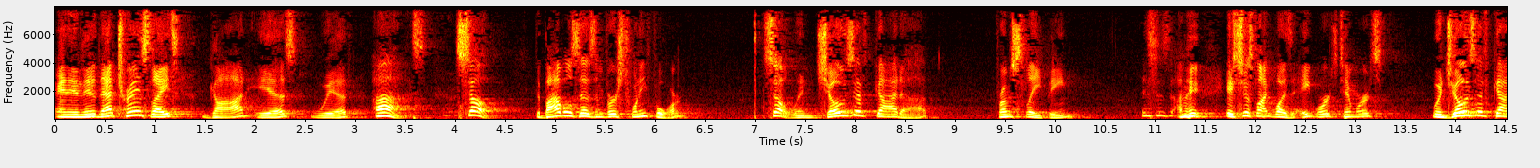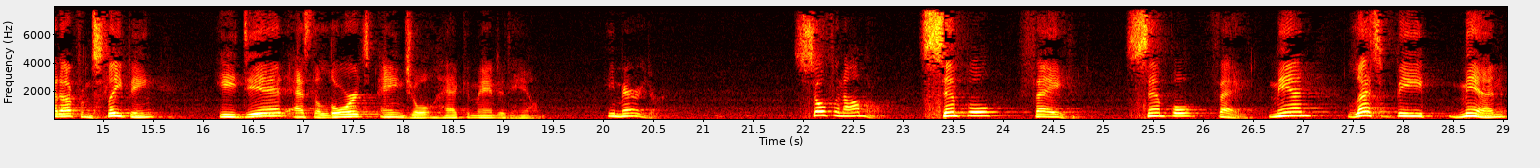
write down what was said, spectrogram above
And that translates, God is with us. So, the Bible says in verse 24, so when Joseph got up from sleeping, this is, I mean, it's just like, what is it, eight words, ten words? When Joseph got up from sleeping, he did as the Lord's angel had commanded him. He married her. So phenomenal. Simple faith. Simple faith. Men, let's be men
